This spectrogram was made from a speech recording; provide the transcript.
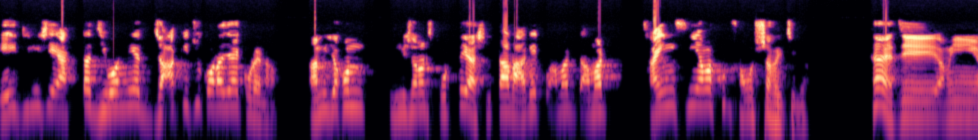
এই জিনিসে একটা জীবন নিয়ে যা কিছু করা যায় করে নাও। আমি যখন ইংলিশ অনার্স পড়তে আসি, তার আগে আমার আমার সায়েন্স নিয়ে আমার খুব সমস্যা হয়েছিল। হ্যাঁ যে আমি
